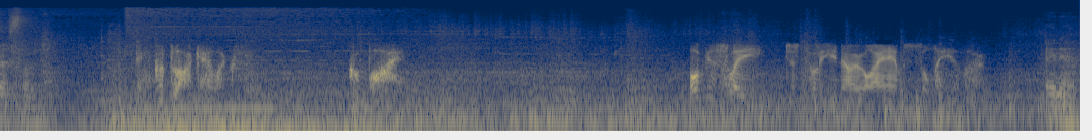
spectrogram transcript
All right, here we go. Next stop, Fairview Junction. Thanks, Russell. And good luck, Alyx. Goodbye. Obviously, just to let you know, I am still here, though. I know.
